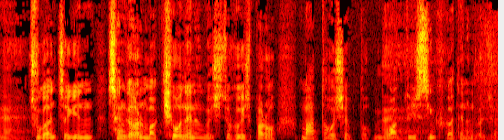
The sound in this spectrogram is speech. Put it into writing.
예. 주관적인 생각을 막 키워내는 것이죠. 그것이 바로 마토고셰프, 네. 왓도 이싱크가 되는 거죠.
